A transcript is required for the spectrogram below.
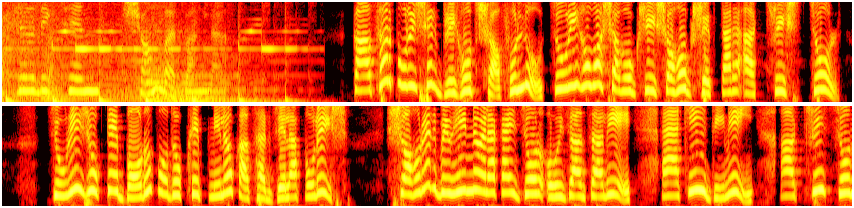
আপনারা দেখছেন সংবাদ বাংলা। কাছাড় পুলিশের বৃহৎ সাফল্য, চুরি হওয়া সামগ্রী সহ গ্রেপ্তার আটত্রিশ চোর। চুরি রুখতে বড় পদক্ষেপ নিল কাছাড় জেলা পুলিশ। শহরের বিভিন্ন এলাকায় জোর অভিযান চালিয়ে একই দিনেই আটত্রিশ জন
